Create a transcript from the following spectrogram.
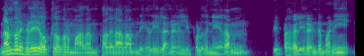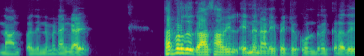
நண்பர்களே அக்டோபர் மாதம் பதினாறாம் தேதி லண்டனில் இப்பொழுது நேரம் பிற்பகல் இரண்டு மணி நாற்பது நிமிடங்கள். தற்பொழுது காசாவில் என்ன நடைபெற்றுக் கொண்டிருக்கிறது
